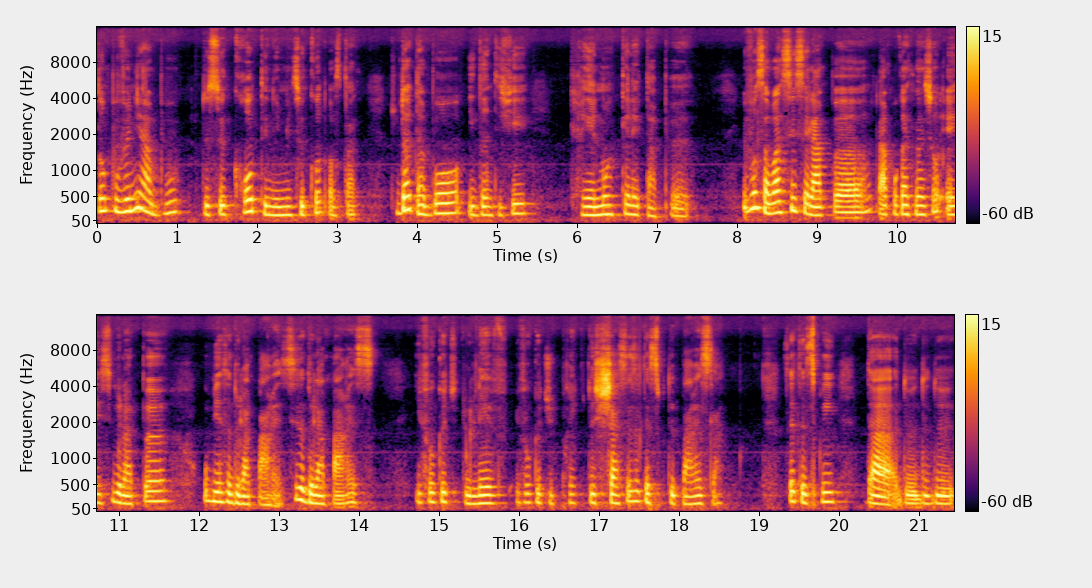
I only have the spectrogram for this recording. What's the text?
Donc pour venir à bout de ce gros ennemi, de ce gros obstacle, tu dois d'abord identifier réellement quelle est ta peur. Il faut savoir si c'est la peur, la procrastination est ici de la peur ou bien c'est de la paresse. Si c'est de la paresse, il faut que tu te lèves, il faut que tu pries, de chasser cet esprit de paresse-là. Cet esprit de,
